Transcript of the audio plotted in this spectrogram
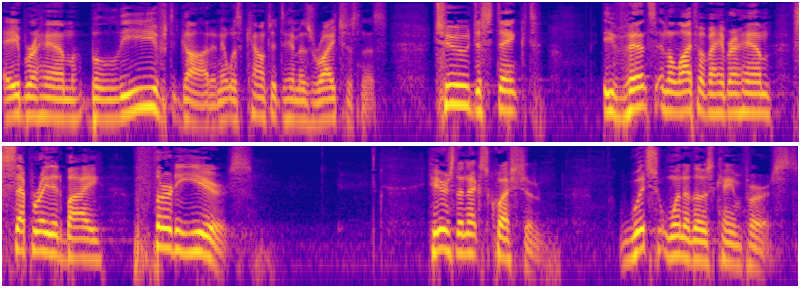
Abraham believed God and it was counted to him as righteousness. Two distinct events in the life of Abraham separated by 30 years. Here's the next question. Which one of those came first?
